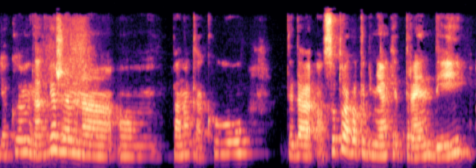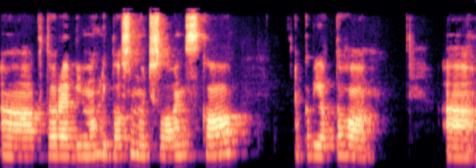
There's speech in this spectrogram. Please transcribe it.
Ďakujem. Nadviažem na um, pána Kaku. Teda sú tu ako keby nejaké trendy, uh, ktoré by mohli posunúť Slovensko akoby od toho uh,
